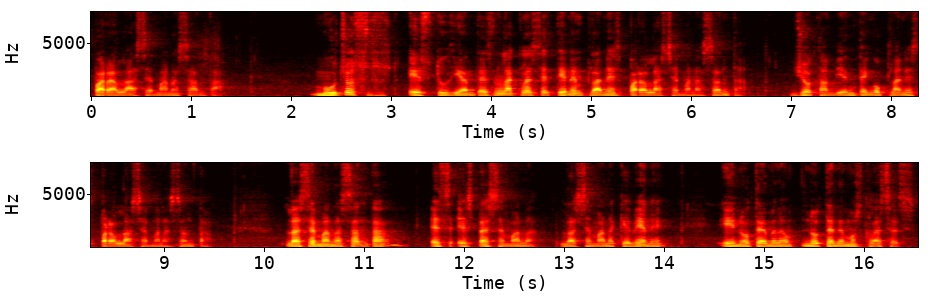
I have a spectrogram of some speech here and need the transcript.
para la Semana Santa. Muchos estudiantes en la clase tienen planes para la Semana Santa. Yo también tengo planes para la Semana Santa. La Semana Santa es esta semana, la semana que viene, y no, no tenemos clases.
